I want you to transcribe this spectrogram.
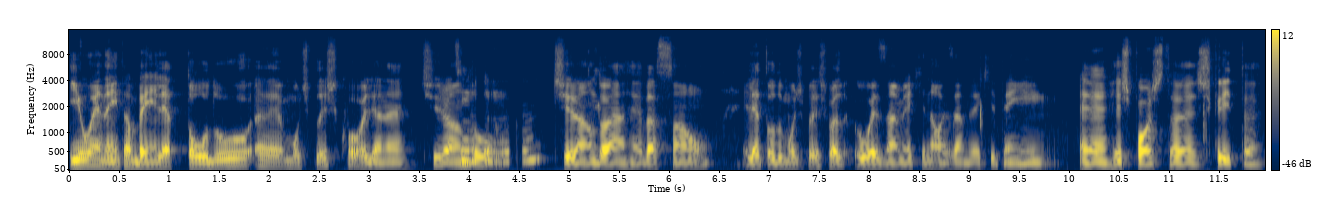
E o Enem também, ele é todo é, múltipla escolha, né? Tirando, tirando a redação, ele é todo múltipla escolha. O exame aqui não, o exame aqui tem é, resposta escrita.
